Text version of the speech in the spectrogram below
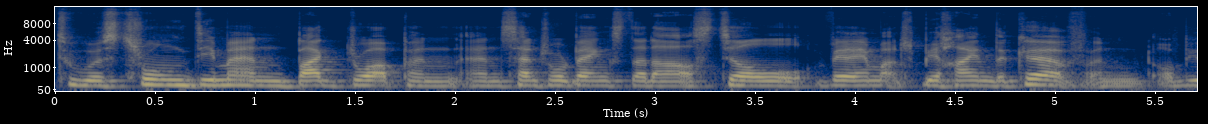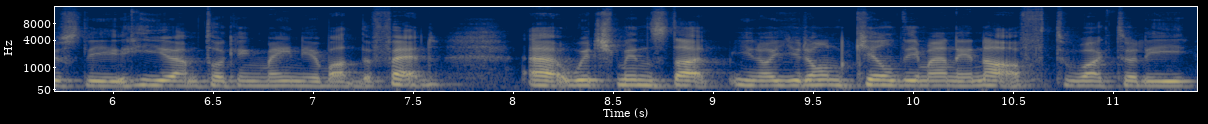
to a strong demand backdrop and, and central banks that are still very much behind the curve. And obviously here I'm talking mainly about the Fed, uh, which means that you know you don't kill demand enough to actually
